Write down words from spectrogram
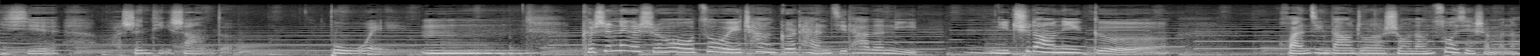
一些呃身体上的部位。嗯。可是那个时候，作为唱歌弹吉他的你，你去到那个环境当中的时候，能做些什么呢？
